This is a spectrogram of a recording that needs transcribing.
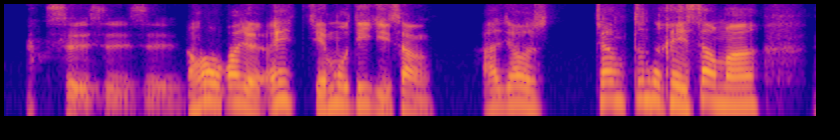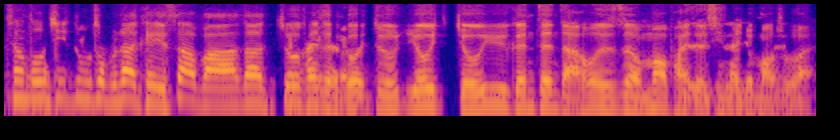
是是是。然后我发觉，哎，节目第一集上啊，要这样真的可以上吗？这样东西录这么烂可以上吗？那就开始很多就犹犹豫跟挣扎，或者是这种冒牌者心态就冒出来。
